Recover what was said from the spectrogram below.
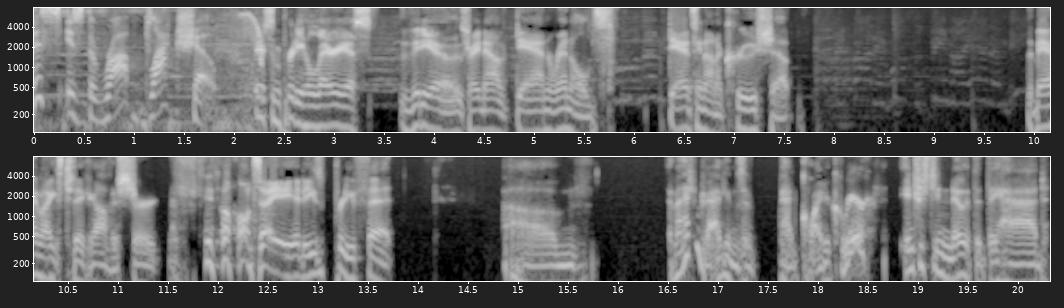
This is the Rob Black Show. There's some pretty hilarious videos right now of Dan Reynolds dancing on a cruise ship. The man likes to take off his shirt. I'll tell you, he's pretty fit. Um, Imagine Dragons have had quite a career. Interesting to note that they had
